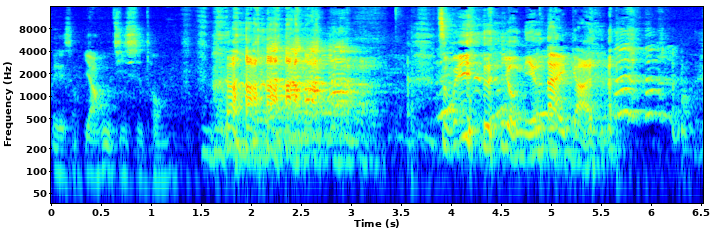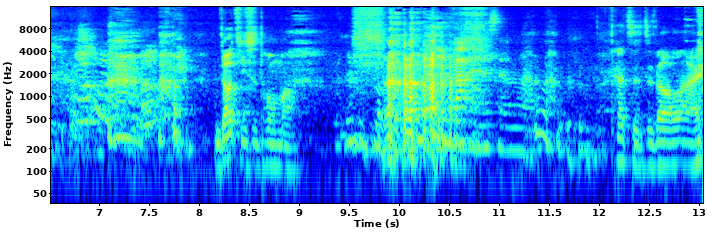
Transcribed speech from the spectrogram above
那个什么雅虎即时通，怎么一直有年代感？你知道即时通吗？他只知道 Line，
